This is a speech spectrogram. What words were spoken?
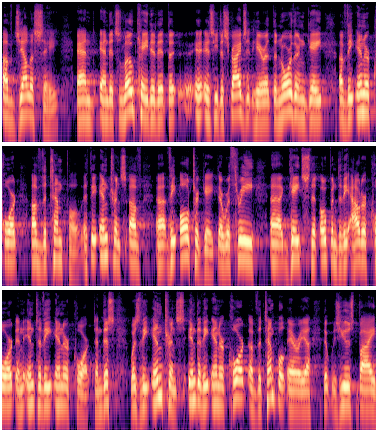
of jealousy and, and it's located at the, as he describes it here, at the northern gate of the inner court of the temple, at the entrance of uh, the altar gate. There were three uh, gates that opened to the outer court and into the inner court. And this was the entrance into the inner court of the temple area that was used by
